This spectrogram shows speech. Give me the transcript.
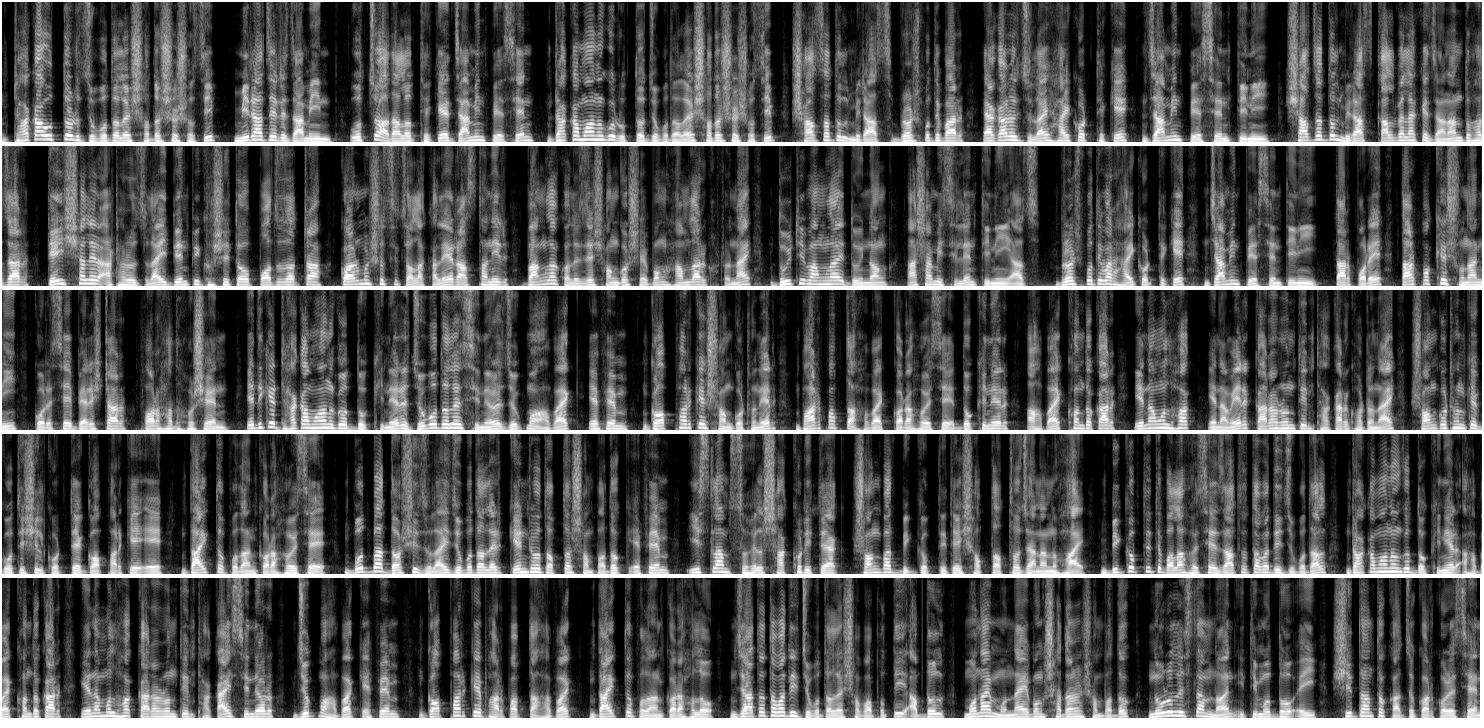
ঢাকা উত্তর যুবদলের সদস্য সচিব মিরাজের জামিন উচ্চ আদালত থেকে জামিন পেয়েছেন ঢাকা মহানগর উত্তর যুবদলের সদস্য সচিব সাজ্জাদুল মিরাজ। বৃহস্পতিবার এগারো জুলাই হাইকোর্ট থেকে জামিন পেয়েছেন তিনি। সাজ্জাদুল মিরাজ কালবেলাকে জানান দু হাজার তেইশ সালের আঠারো জুলাই বিএনপি ঘোষিত পদযাত্রা কর্মসূচি চলাকালে রাজধানীর বাংলা কলেজে সংঘর্ষ এবং হামলার ঘটনায় দুইটি মামলায় দুই নং আসামি ছিলেন তিনি। আজ বৃহস্পতিবার হাইকোর্ট থেকে জামিন পেয়েছেন তিনি। তারপরে তার পক্ষে শুনানি করেছে ব্যারিস্টার ফরহাদ হোসেন। এদিকে ঢাকা মহানগর দক্ষিণের যুবদলের সিনিয়র যুগ্ম আহ্বায়ক এফ এম গফফারকে সংগঠনের ভারপ্রাপ্ত আহ্বায়ক করা হয়েছে। দক্ষিণের আহ্বায়ক খন্দকার এনামুল হক এনামের কারারন্তিন থাকার ঘটনায় সংগঠনকে গতিশীল করতে গফফারকে এ দায়িত্ব প্রদান করা হয়েছে। বুধবার দশই জুলাই যুবদলের কেন্দ্রীয় দপ্তর সম্পাদক এফ এম ইসলাম সোহেল স্বাক্ষরিত এক সংবাদ বিজ্ঞপ্তিতে সব তথ্য জানানো হয়। বিজ্ঞপ্তিতে বলা হয়েছে, জাতীয়তাবাদী যুবদল ঢাকা মহানগর দক্ষিণের আহ্বায়ক খন্দকার এনামুল হক কারারন্তিন থাকায় সিনিয়র যুগ্ম আহ্বায়ক এফ এম গপ্পারকে ভারপ্রাপ্ত আহ্বায়ক দায়িত্ব প্রদান করা হল। জাতীয়তাবাদী যুবদলের সভাপতি আব্দুল মোনায় মুন্না এবং সাধারণ সম্পাদক নুরুল ইসলাম নয়ন ইতিমধ্যে এই সিদ্ধান্ত কার্যকর করেছেন।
